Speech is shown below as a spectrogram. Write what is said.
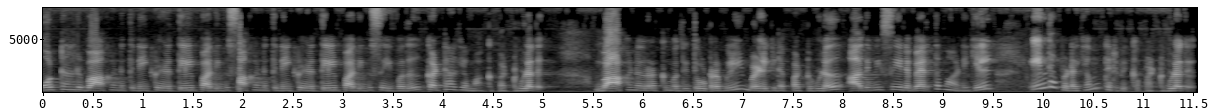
மோட்டார் வாகன திணைக்களத்தில் பதிவு வாகன திணைக்களத்தில் பதிவு செய்வது கட்டாயமாக்கப்பட்டுள்ளது. வாகன இறக்குமதி தொடர்பில் வெளியிடப்பட்டுள்ள அதிவிசேட வர்த்தமானியில் இந்த விடயம் தெரிவிக்கப்பட்டுள்ளது.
